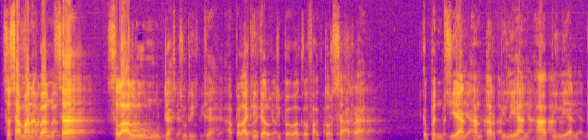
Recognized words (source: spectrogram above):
Sesama anak bangsa selalu mudah curiga, apalagi kalau dibawa ke faktor sara, kebencian antar pilihan A, pilihan B.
